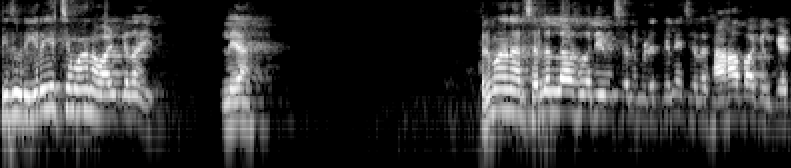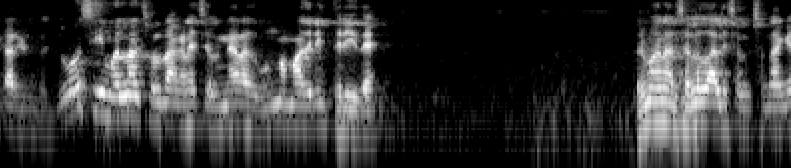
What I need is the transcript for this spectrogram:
இது ஒரு இரையச்சமான வாழ்க்கை தான் இது இல்லையா? பெருமானார் செல்லல்லாஹு அலைஹி செல்லும் இடத்திலே சில சஹாபாக்கள் கேட்டார்கள் இந்த ஜோசியம் எல்லாம் சொல்றாங்களே சில நேரம் அது உண்மை மாதிரி தெரியுதே. பெருமானார் செல்லல்லா அலிஸ்லம் சொன்னாங்க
